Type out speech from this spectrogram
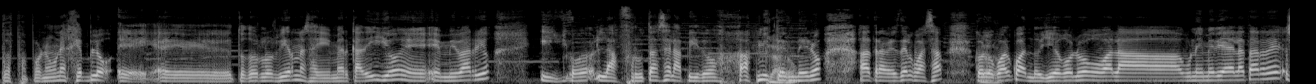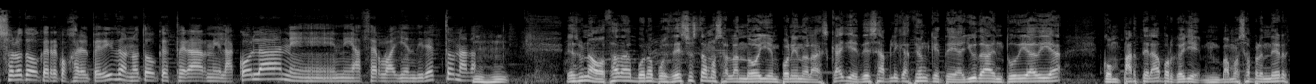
pues, por poner un ejemplo, todos los viernes hay mercadillo en mi barrio y yo la fruta se la pido a mi Claro. tendero a través del WhatsApp. Con lo cual, cuando llego luego a la una y media de la tarde, solo tengo que recoger el pedido. No tengo que esperar ni la cola, ni, ni hacerlo allí en directo, nada. Es una gozada. Bueno, pues de eso estamos hablando hoy en Poniendo las calles, de esa aplicación que te ayuda en tu día a día. Compártela porque, oye, vamos a aprender,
